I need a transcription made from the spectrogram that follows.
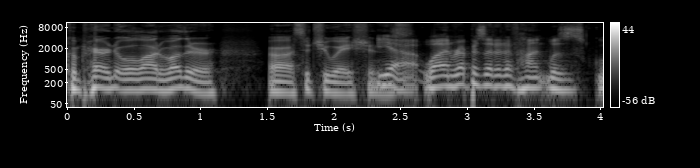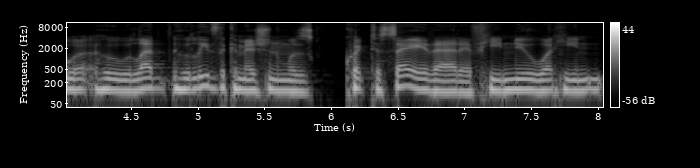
compared to a lot of other uh, situations. Yeah, well, and Representative Hunt was who led who leads the commission was quick to say that if he knew what he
